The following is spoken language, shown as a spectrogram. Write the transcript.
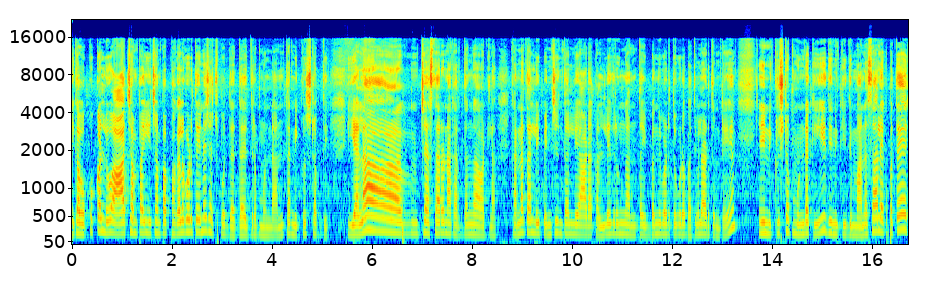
ఇక ఒక్కొక్కళ్ళు ఆ చంప ఈ చంప పగలగొడితేనే చచ్చిపోద్ది దరిద్రపు ముండ. అంత నికృష్టబ్ది. ఎలా చేస్తారో నాకు అర్థం కావట్లా. కన్న తల్లి పెంచిన తల్లి ఆడ కళ్ళెదురుగా అంత ఇబ్బంది పడుతూ కూడా బతివిలాడుతుంటే ఈ నికృష్టపు ముండకి దీనికి ఇది మనసా? లేకపోతే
